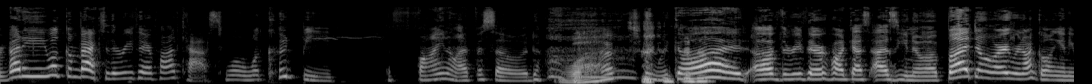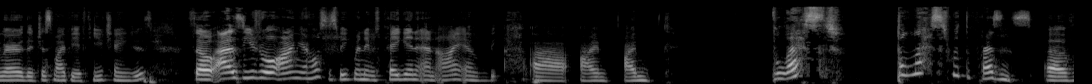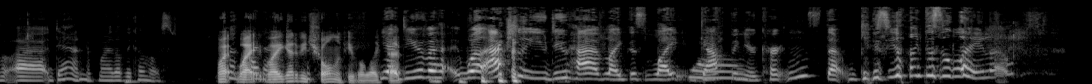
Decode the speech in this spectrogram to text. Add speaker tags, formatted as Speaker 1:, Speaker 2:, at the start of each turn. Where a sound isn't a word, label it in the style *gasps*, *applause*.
Speaker 1: Everybody, welcome back to the Replayer Podcast. Well, what could be the final episode? *gasps*
Speaker 2: What?
Speaker 1: oh my god, of the Replayer Podcast as you know it. But don't worry, we're not going anywhere. There just might be a few changes. So, as usual, I'm your host this week. My name is Pagan, and I am uh, I'm I'm blessed, blessed with the presence of uh, Dan, my lovely co-host.
Speaker 2: Why,
Speaker 1: Hi,
Speaker 2: why, why you gotta be trolling people like
Speaker 1: Yeah,
Speaker 2: that?
Speaker 1: Yeah, do you have a well actually you do have like this light gap in your curtains that *laughs* gives you like this little halo.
